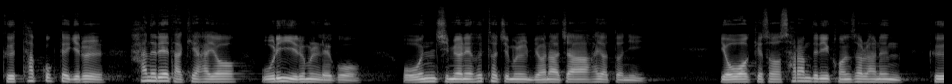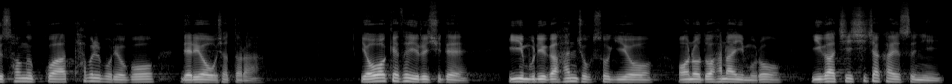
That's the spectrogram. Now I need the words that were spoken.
그 탑 꼭대기를 하늘에 닿게 하여 우리 이름을 내고 온 지면에 흩어짐을 면하자 하였더니 여호와께서 사람들이 건설하는 그 성읍과 탑을 보려고 내려오셨더라. 여호와께서 이르시되 이 무리가 한 족속이요 언어도 하나이므로 이같이 시작하였으니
